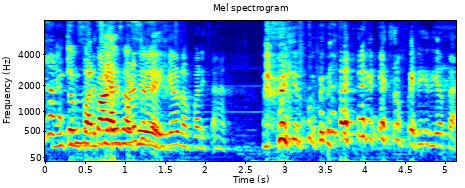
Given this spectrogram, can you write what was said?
Y entonces Imparcial, Paris por eso le de- dijeron a París. Ajá. Qué estúpida. Es súper idiota.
